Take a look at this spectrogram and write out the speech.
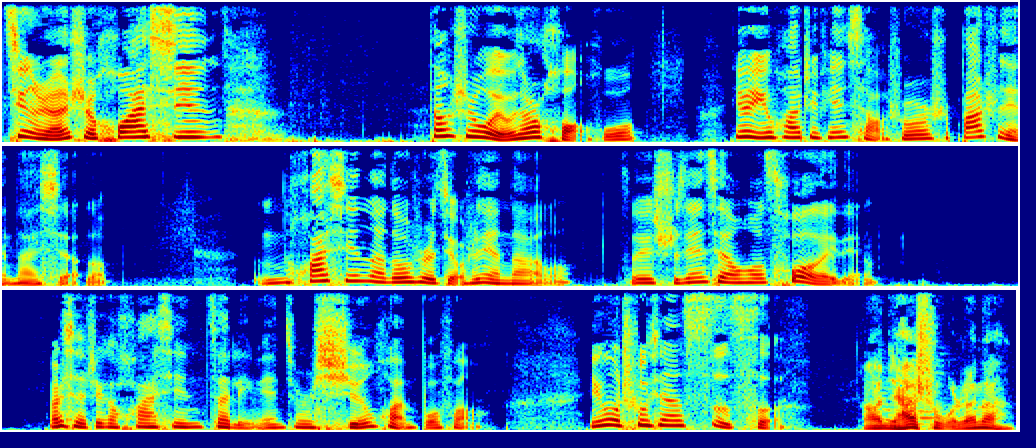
竟然是花心。当时我有点恍惚，因为余华这篇小说是八十年代写的，嗯，花心呢都是九十年代了，所以时间线往后错了一点。而且这个花心在里面就是循环播放，一共出现四次啊，你还数着呢。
